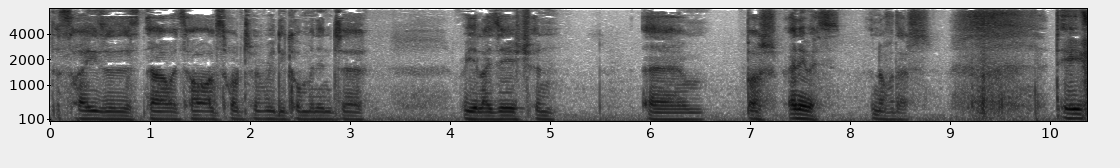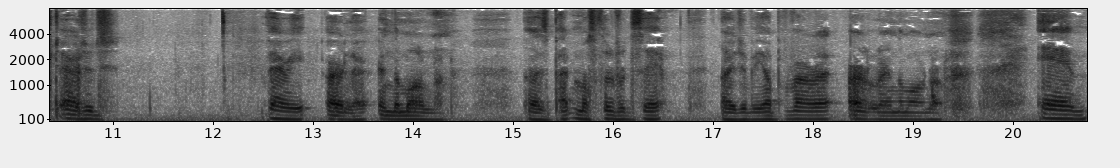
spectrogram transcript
the size of this now, it's all sort of really coming into realization. Um, but anyways, enough of that. Day started very early in the morning, as Pat Mustard would say. I would be up very early in the morning. um,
